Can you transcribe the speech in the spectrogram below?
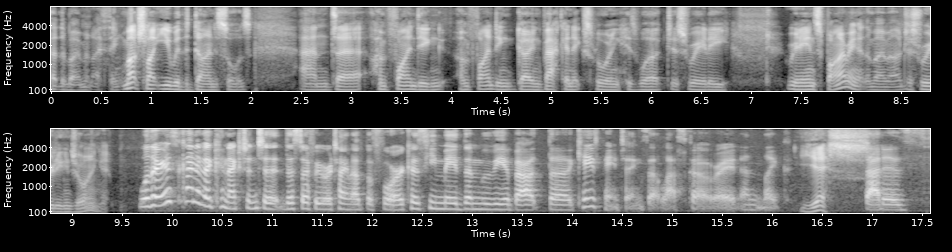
at the moment. I think, much like you with the dinosaurs, and uh, I'm finding, I'm finding going back and exploring his work just really, really inspiring at the moment. I'm just really enjoying it. Well, there is kind of a connection to the stuff we were talking about before, because he made the movie about the cave paintings at Lascaux, right? And like Yes, that is,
